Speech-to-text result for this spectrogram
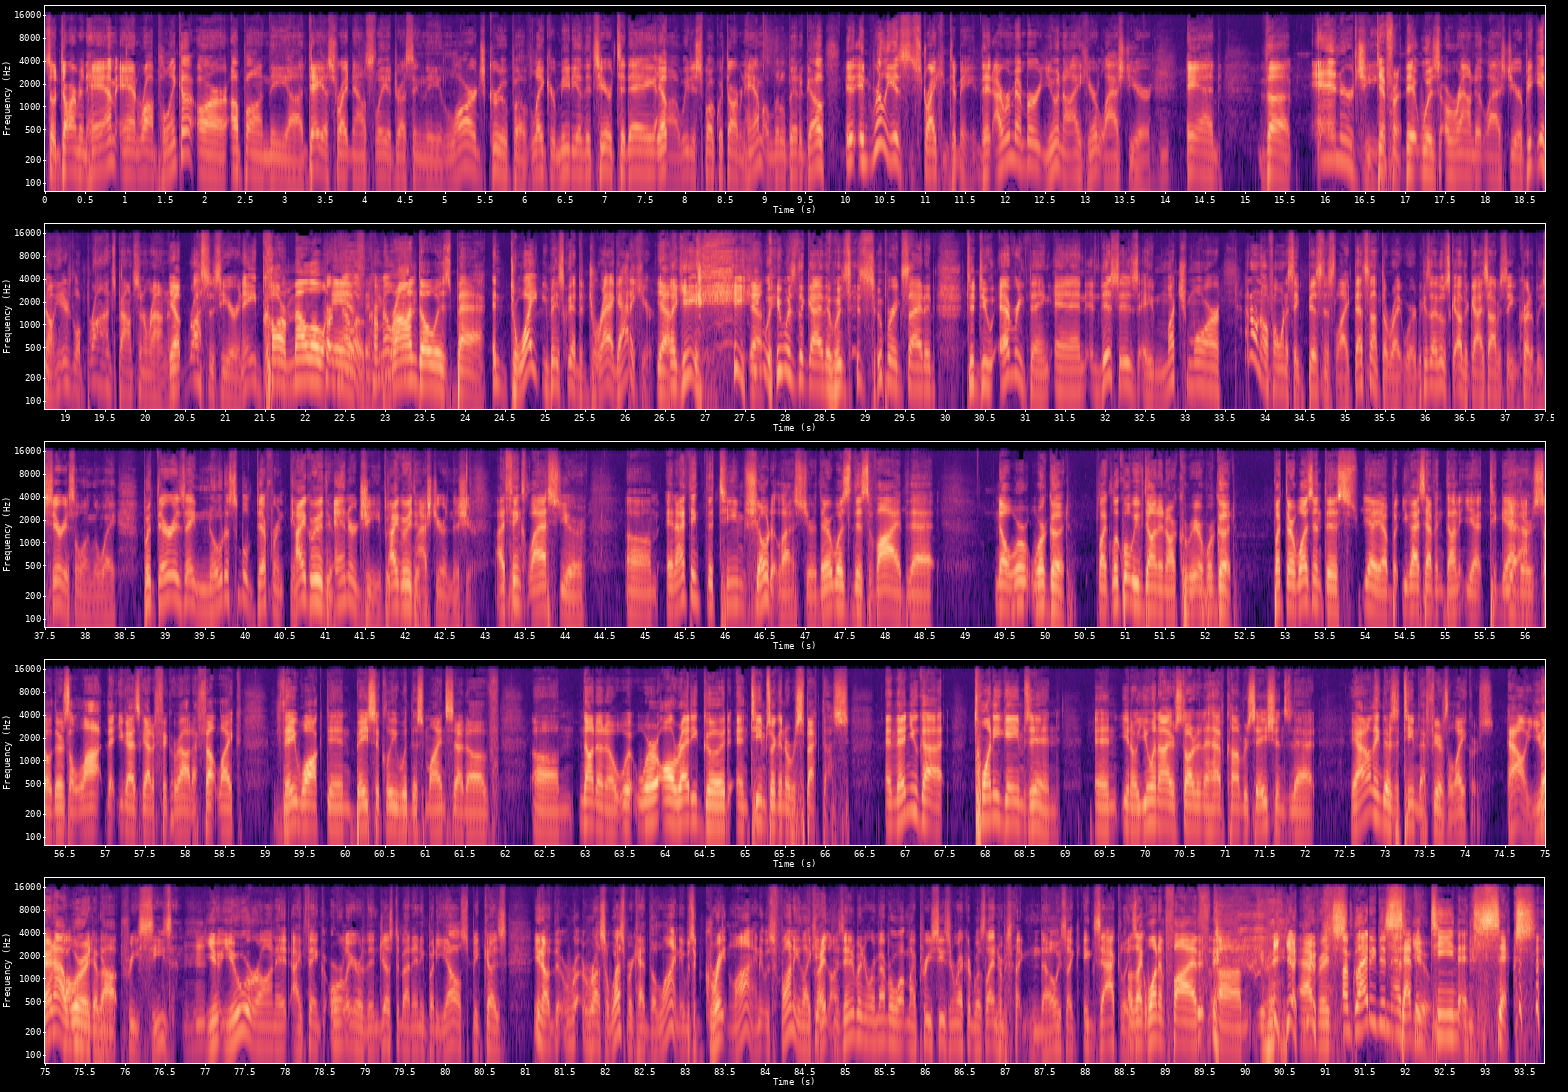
So Darvin Ham and Rob Pelinka are up on the uh, dais right now, Slee, addressing the large group of Laker media that's here today. Yep. Uh, we just spoke with Darvin Ham a little bit ago. It, it really is striking to me that I remember you and I here last year, and the energy Different. that was around it last year. You know, here's LeBron's bouncing around. Yep. Russ is here, and AD, Carmelo, Carmelo, Anthony, Carmelo Rondo is back. and Dwight, you basically had to drag out of here. Yeah. like he he, Yeah. he was the guy that was super excited to do everything. And this is a much more I don't know if I want to say business-like. That's not the right word because those other guys obviously incredibly serious along the way. But there is a noticeable difference. In I agree with you. Energy. I agree with between you. last year and this year. I think last year, um, and I think the team showed it last year. There was this vibe that no, we're we're good. Like, look what we've done in our career. We're good. But there wasn't this, yeah, yeah, but you guys haven't done it yet together. Yeah. So there's a lot that you guys got to figure out. I felt like they walked in basically with this mindset of, um, no, no, no, we're- we're already good and teams are going to respect us. And then you got 20 games in, and, you know, you and I are starting to have conversations that, yeah, I don't think there's a team that fears the Lakers. Al, you They're not worried in about- preseason. You you were on it, I think, earlier than just about anybody else because you know the, R- Russell Westbrook had the line. It was a great line. It was funny. Like, does anybody remember what my preseason record was like? And I was like, no. He's like, exactly. I was like one and five. Um, Yeah, average. I'm glad he didn't ask you. seventeen and six.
